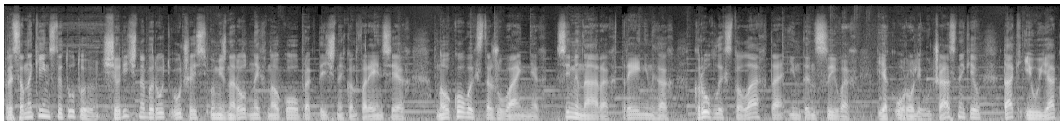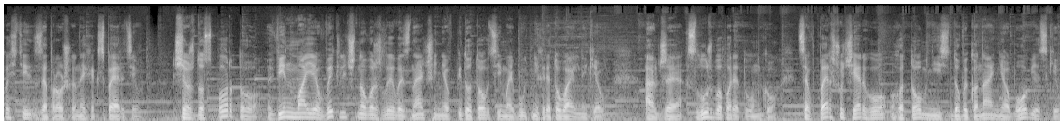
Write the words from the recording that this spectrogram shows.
Представники інституту щорічно беруть участь у міжнародних науково-практичних конференціях, наукових стажуваннях, семінарах, тренінгах, круглих столах та інтенсивах, як у ролі учасників, так і у якості запрошених експертів. Що ж до спорту, він має виключно важливе значення в підготовці майбутніх рятувальників. Адже служба порятунку це в першу чергу готовність до виконання обов'язків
